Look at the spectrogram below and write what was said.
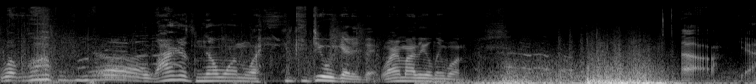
What, what, why is no one, like, doing anything? Why am I the only one? Uh, yeah.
